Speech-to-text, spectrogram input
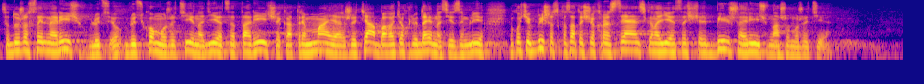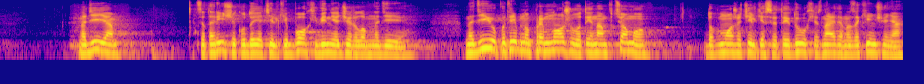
це дуже сильна річ в людському житті. Надія це та річ, яка тримає життя багатьох людей на цій землі. Я хочу більше сказати, що християнська надія це ще більша річ в нашому житті. Надія це та річ, яку дає тільки Бог, Він є джерелом надії. Надію потрібно примножувати, і нам в цьому допоможе тільки Святий Дух. І знаєте, на закінчення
